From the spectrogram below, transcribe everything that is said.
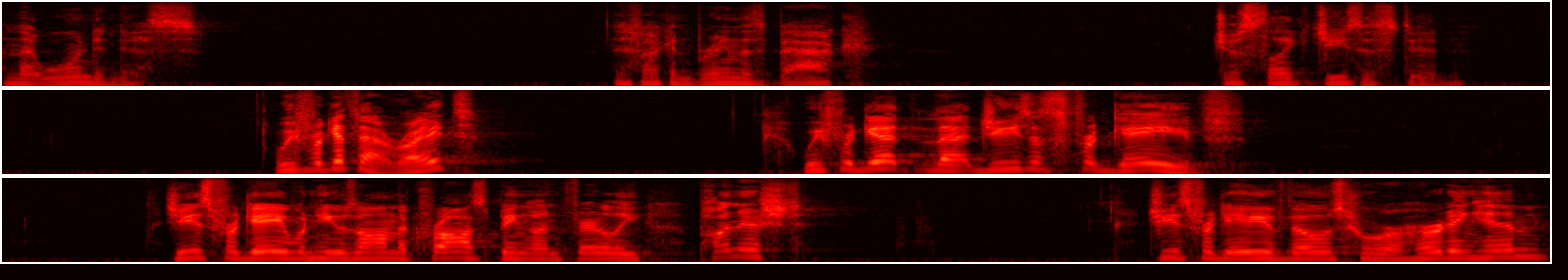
and that woundedness. If I can bring this back just like Jesus did. We forget that, right? we forget that Jesus forgave. Jesus forgave when he was on the cross being unfairly punished. Jesus forgave those who were hurting him.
